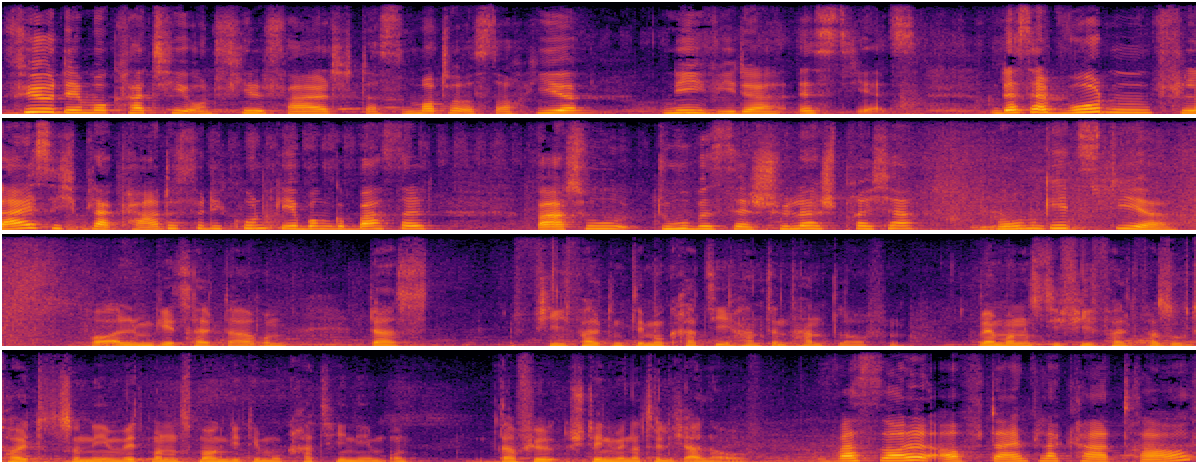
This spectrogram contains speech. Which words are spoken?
Für Demokratie und Vielfalt, das Motto ist auch hier, nie wieder ist jetzt. Und deshalb wurden fleißig Plakate für die Kundgebung gebastelt Batu, du bist der Schülersprecher. Worum geht's dir? Vor allem geht es halt darum, dass Vielfalt und Demokratie Hand in Hand laufen. Wenn man uns die Vielfalt versucht heute zu nehmen, wird man uns morgen die Demokratie nehmen und dafür stehen wir natürlich alle auf. Was soll auf dein Plakat drauf?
